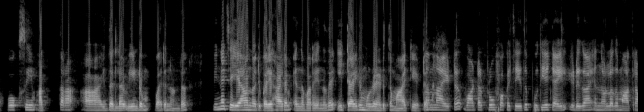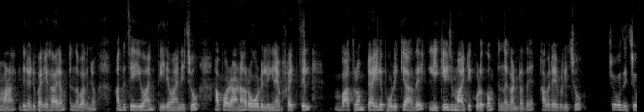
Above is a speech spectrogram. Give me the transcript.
അപ്പോക്സിയും അത്ര ഇതല്ല വീണ്ടും വരുന്നുണ്ട്. പിന്നെ ചെയ്യാവുന്ന ഒരു പരിഹാരം എന്ന് പറയുന്നത് ഈ ടൈൽ മുഴുവൻ എടുത്ത് മാറ്റിയിട്ട് നന്നായിട്ട് വാട്ടർ പ്രൂഫ് ഒക്കെ ചെയ്ത് പുതിയ ടൈൽ ഇടുക എന്നുള്ളത് മാത്രമാണ് ഇതിനൊരു പരിഹാരം എന്ന് പറഞ്ഞു. അത് ചെയ്യുവാൻ തീരുമാനിച്ചു. അപ്പോഴാണ് റോഡിൽ ഇങ്ങനെ ഫ്ലെക്സിൽ ബാത്റൂം ടൈൽ പൊളിക്കാതെ ലീക്കേജ് മാറ്റി കൊടുക്കും എന്ന് കണ്ടത്. അവരെ വിളിച്ചു. ചോദിച്ചു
